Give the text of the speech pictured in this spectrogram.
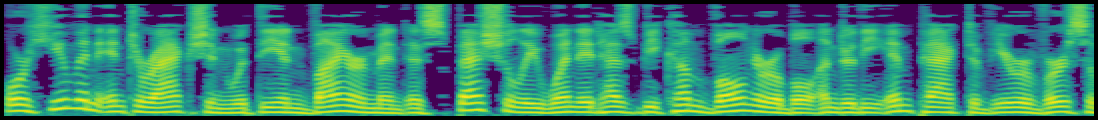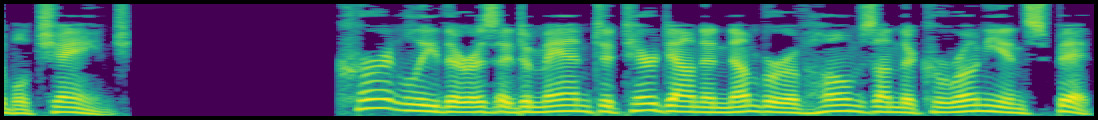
or human interaction with the environment especially when it has become vulnerable under the impact of irreversible change. Currently there is a demand to tear down a number of homes on the Curonian Spit,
